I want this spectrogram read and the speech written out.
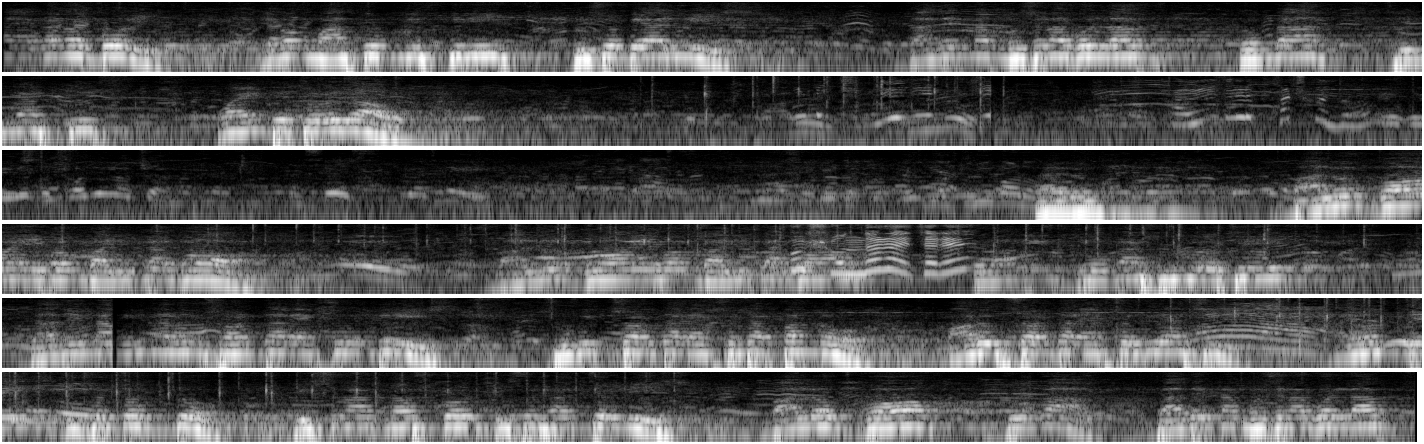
একানব্বই এবং মাসুম মিস্ত্রি দুশো বিয়াল্লিশ। তাদের নাম ঘোষণা করলাম তোমরা জিমন্যাস্টিক্স পয়েন্টে চলে যাও। বালক গ এবং বালিকা গ বালক গ এবং বালিকা খুব সুন্দর হয়েছে রে। যোগা শুরু হয়েছে। যাদের নাম ইনারুল সর্দার একশো উনত্রিশ, সুমিত সর্দার একশো ছাপ্পান্ন, মারুফ সর্দার একশো বিরাশি দুশো চোদ্দ, বিশ্বনাথ নস্কর দুশো সাতচল্লিশ, বালক গ যাদের নাম ঘোষণা করলাম।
